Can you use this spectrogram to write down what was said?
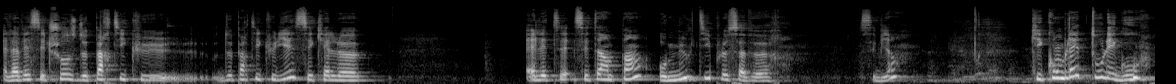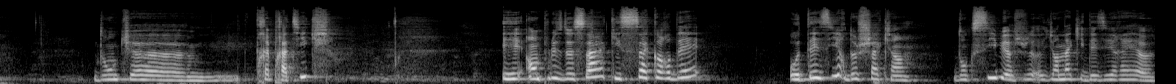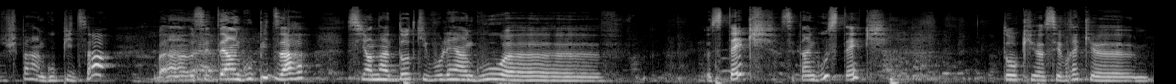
elle avait cette chose de, particulier, c'est qu'elle elle était, c'était un pain aux multiples saveurs. C'est bien. Qui comblait tous les goûts. Donc, euh, très pratique. Et en plus de ça, qui s'accordait au désir de chacun. Donc, s'il y en a qui désiraient, euh, je sais pas, un goût pizza, ben, c'était un goût pizza. S'il y en a d'autres qui voulaient un goût steak, c'est un goût steak. Donc euh, c'est vrai que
